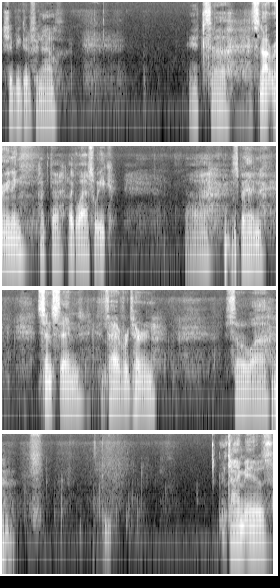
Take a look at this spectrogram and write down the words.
should be good for now. It's uh, it's not raining like the like last week. Uh, it's been since then since I have returned. So uh, time is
